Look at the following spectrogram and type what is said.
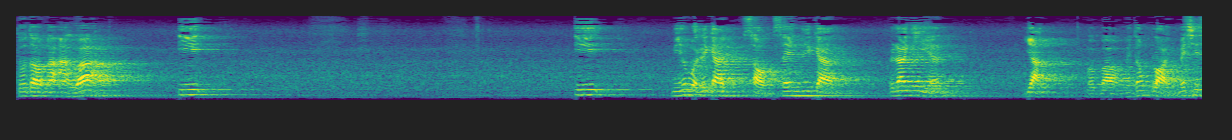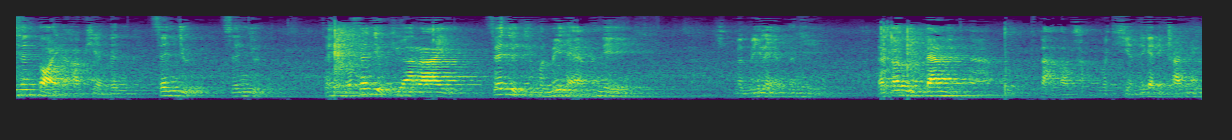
ตัวต่อมาอ่านว่าอีอีมีทั้งหมดด้วยกันสองเส้นด้วยกัน เวลาเขียนอยากเบาๆไม่ต้องปล่อย ไม่ใช่เส้นปล่อยนะครับ เขียนเป็นเส้นหยุดเส้นหยุดจะเห็นว่าเส้นหยุดคืออะไร เส้นหยุดคือมันไม่แหลมนั่นเอง มันไม่แหลมนั่นเอง แล้วก็มีแต้มหนึ่งนะหลังเรามาเขียนด้วยกันอีกครั้งหนึ่ง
